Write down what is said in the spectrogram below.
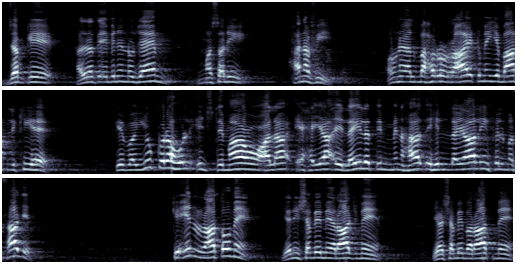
جبکہ حضرت ابن نجیم، مصری، حنفی، انہوں نے البحر الرائق میں یہ بات لکھی ہے۔ کہ وَيُكْرَهُ الْإِجْتِمَاعُ عَلَىٰ إِحْيَاءِ لَيْلَةٍ مِّنْ هَذِهِ اللَّيَالِ فِي الْمَسَاجِدِ کہ ان راتوں میں یعنی شب معراج میں یا شب برات میں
